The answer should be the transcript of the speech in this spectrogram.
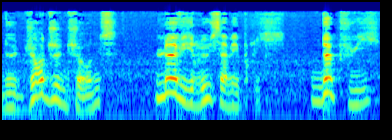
de George Jones. Le virus avait pris. Depuis,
